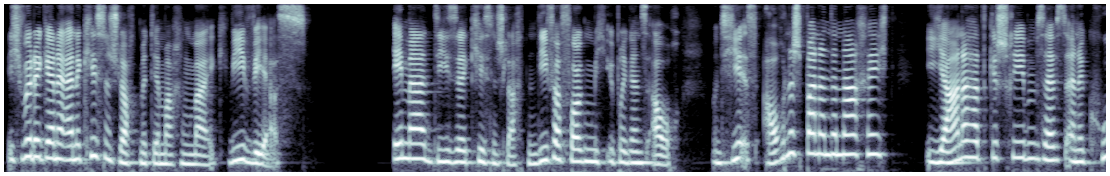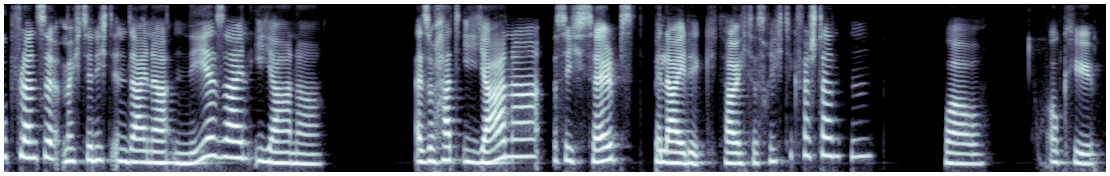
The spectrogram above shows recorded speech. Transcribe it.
Ich würde gerne eine Kissenschlacht mit dir machen, Mike. Wie wär's? Immer diese Kissenschlachten. Die verfolgen mich übrigens auch. Und hier ist auch eine spannende Nachricht. Iana hat geschrieben, selbst eine Kuhpflanze möchte nicht in deiner Nähe sein. Iana. Also hat Iana sich selbst beleidigt. Habe ich das richtig verstanden? Wow. Okay.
